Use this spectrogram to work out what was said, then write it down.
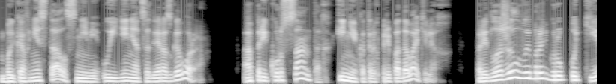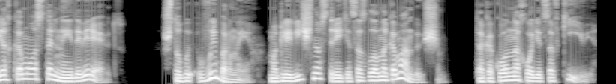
Быков не стал с ними уединяться для разговора, а при курсантах и некоторых преподавателях предложил выбрать группу тех, кому остальные доверяют, чтобы выборные могли лично встретиться с главнокомандующим, так как он находится в Киеве.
